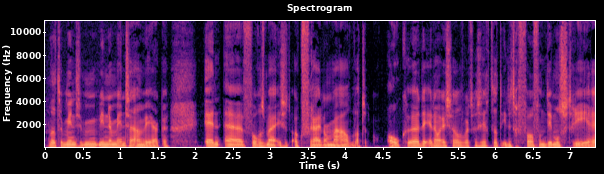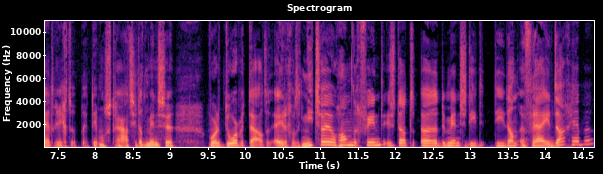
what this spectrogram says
omdat er mensen, minder mensen aan werken. En eh, volgens mij is het ook vrij normaal, wat ook eh, de NOS zelf wordt gezegd... dat in het geval van demonstreren, het richten op de demonstratie... dat mensen worden doorbetaald. Het enige wat ik niet zo heel handig vind... is dat eh, de mensen die, die dan een vrije dag hebben...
